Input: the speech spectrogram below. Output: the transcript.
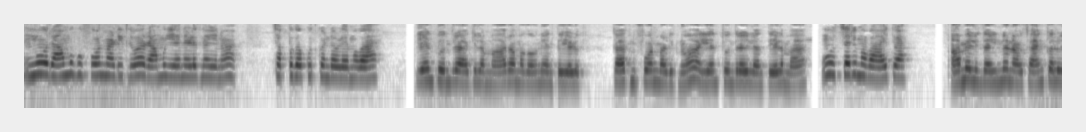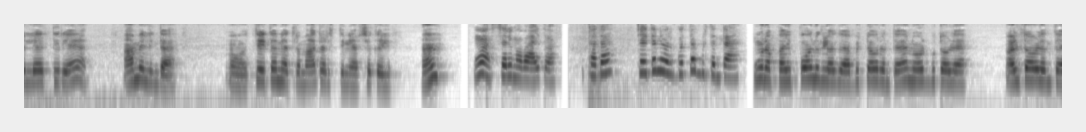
ಹ್ಞೂ ರಾಮಗೂ ಫೋನ್ ಮಾಡಿದ್ಲು. ರಾಮು ಏನು ಹೇಳಿದ್ನ ಏನೋ? ಚಪ್ಪಗ ಕೂತ್ಕೊಂಡವಳೆ ಮವ. ಏನು ತೊಂದರೆ ಆಗಿಲ್ಲಮ್ಮ ಆರಾಮಾಗವನೆ ಅಂತ ಹೇಳು. ತಾತನ ಫೋನ್ ಮಾಡಿದ್ನು? ಏನು ತೊಂದರೆ ಇಲ್ಲ ಅಂತ ಹೇಳಮ್ಮ. ಹ್ಞೂ ಸರಿ ಮವ ಆಯ್ತಾ. ಆಮೇಲಿಂದ ಇನ್ನೂ ನಾವು ಸಾಯಂಕಾಲ ಇಲ್ಲೇ ಇರ್ತೀರಿ? ಆಮೇಲಿಂದ? ಚೈತನ್ಯ ಹತ್ರ ಮಾತಾಡಿಸ್ತೀನಿ ಹರ್ಷ ಕೈಲಿ. ಹಾಂ ಹ್ಞೂ ಸರಿ ಮಾವ ಆಯ್ತು. ತಾತ ಚೈತನ್ಯ ಅವ್ರಿಗೆ ಗೊತ್ತಾಗ್ಬಿಡ್ತಂತ? ಹ್ಞೂನಪ್ಪ ಈ ಫೋನ್ಗಳಾಗ ಬಿಟ್ಟವ್ರಂತೆ ನೋಡ್ಬಿಟ್ಟವಳೆ. ಅಳ್ತವಳಂತೆ.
